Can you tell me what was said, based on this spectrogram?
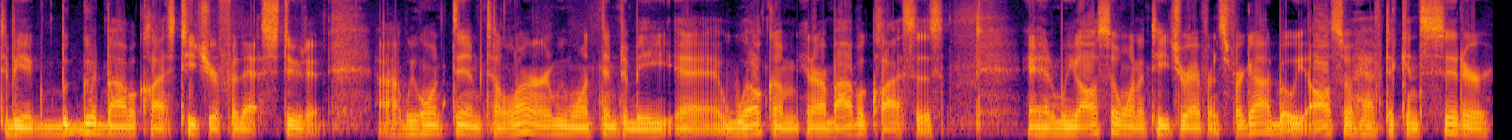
to be a good Bible class teacher for that student. Uh, we want them to learn, we want them to be uh, welcome in our Bible classes. And we also want to teach reverence for God, but we also have to consider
